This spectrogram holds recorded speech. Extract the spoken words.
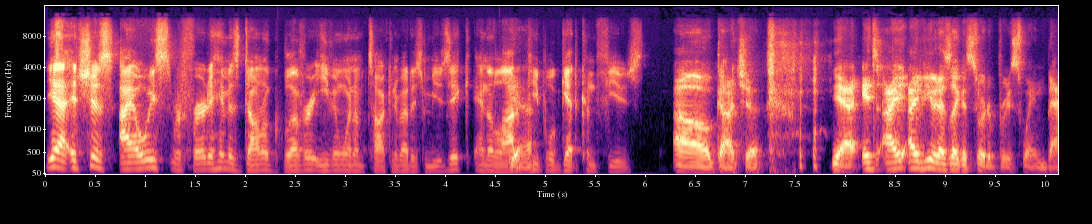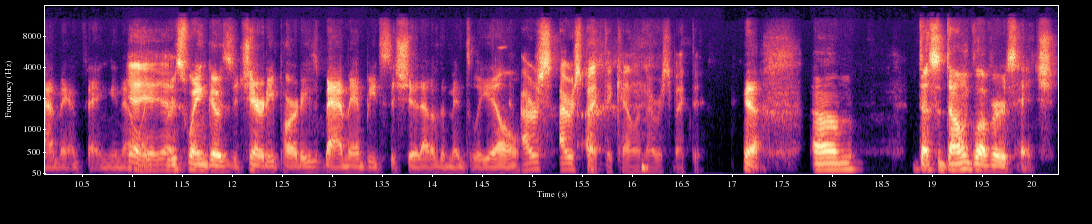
Yeah. It's just, I always refer to him as Donald Glover, even when I'm talking about his music, and a lot Yeah. of people get confused. Oh, gotcha. yeah, it's I, I view it as like a sort of Bruce Wayne Batman thing, you know. Yeah, like yeah, yeah. Bruce Wayne goes to charity parties, Batman beats the shit out of the mentally ill. I res- I respect it, Kellin. I respect it. Yeah. Um so Donald Glover's Hitch.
